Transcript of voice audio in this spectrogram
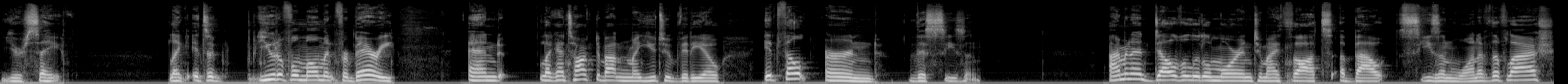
You're safe. Like, it's a beautiful moment for Barry. And like I talked about in my YouTube video, it felt earned this season. I'm going to delve a little more into my thoughts about season one of The Flash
